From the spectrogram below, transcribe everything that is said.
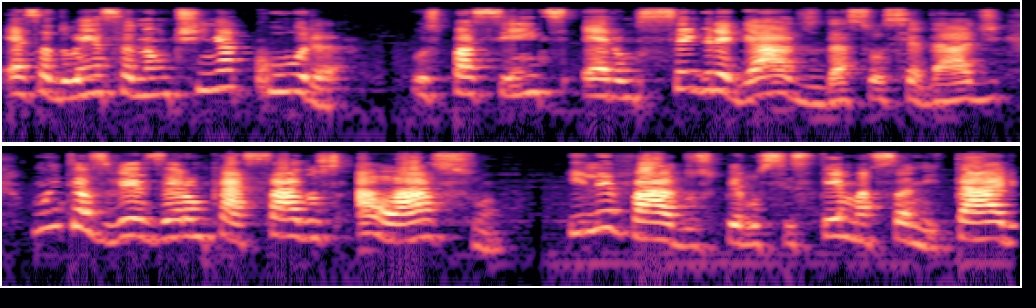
Essa doença não tinha cura. Os pacientes eram segregados da sociedade, muitas vezes eram caçados a laço e levados pelo sistema sanitário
